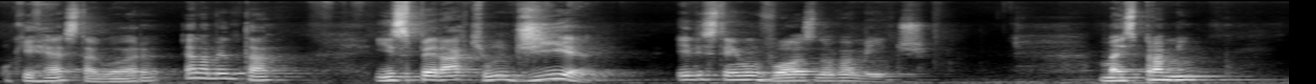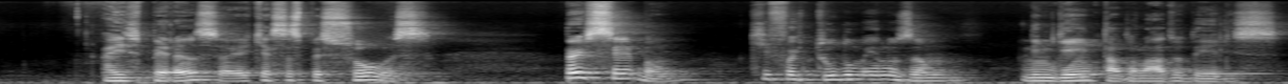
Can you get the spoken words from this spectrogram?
O que resta agora é lamentar e esperar que um dia eles tenham voz novamente. Mas para mim, a esperança é que essas pessoas percebam que foi tudo uma ilusão. Ninguém está do lado deles.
